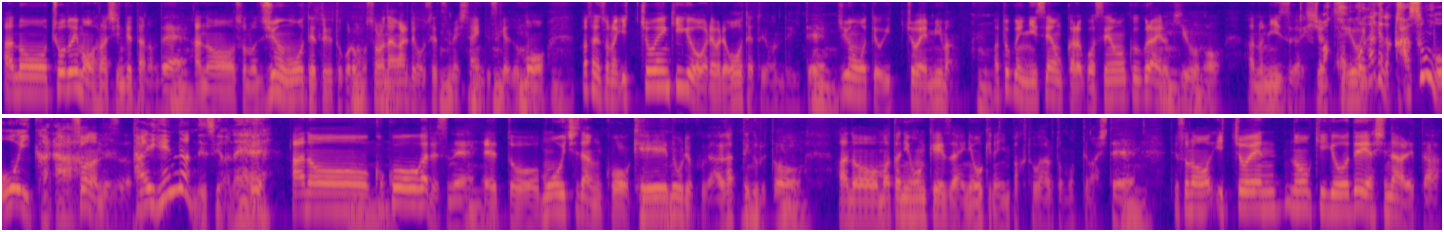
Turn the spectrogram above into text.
あのちょうど今お話に出たので、あのその準大手というところもその流れでご説明したいんですけれども、まさにその1兆円企業を我々大手と呼んでいて、準大手を1兆円未満、まあ、特に2000億から5000億ぐらいの企業のあのニーズが非常に強い、まあ、ここだけど数も多いからそうなんです。大変なんですよね。あのー、ここがですね、えっともう一段こう経営能力が上がってくると、あのまた日本経済に大きなインパクトがあると思ってまして、でその1兆円の企業で養われた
